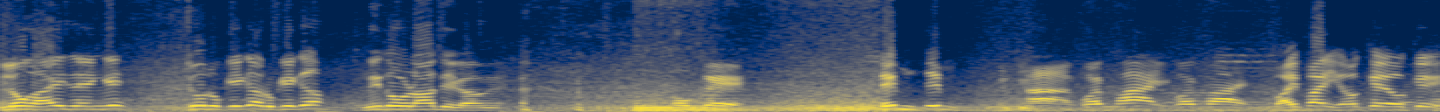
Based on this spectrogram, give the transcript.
लोग आ ही जाएँगे। जो रुकेगा रुकेगा नहीं तो उड़ा देगा हमें। Okay Tim Tim. wifi. Wifi okay okay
